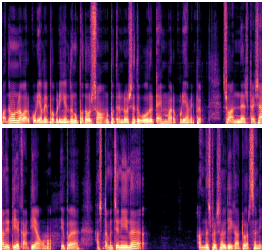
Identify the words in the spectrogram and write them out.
பதினொன்றில் வரக்கூடிய அமைப்பு அப்படிங்கிறது முப்பது வருஷம் முப்பத்தி ரெண்டு வருஷத்துக்கு ஒரு டைம் வரக்கூடிய அமைப்பு. ஸோ அந்த ஸ்பெஷாலிட்டியை காட்டி ஆகணும். இப்போ அஷ்டமச்சனியில் அந்த ஸ்பெஷாலிட்டியை காட்டுவார் சனி.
